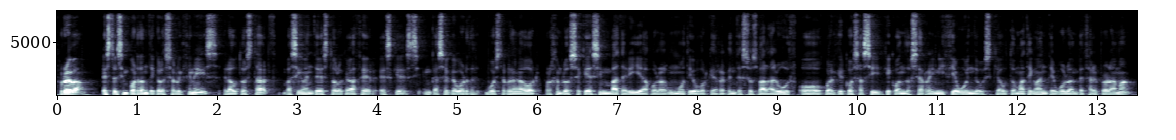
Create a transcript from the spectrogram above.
Prueba, esto es importante que lo seleccionéis, el auto start. Básicamente esto lo que va a hacer es que en caso de que vuestro ordenador, por ejemplo, se quede sin batería por algún motivo porque de repente se os va la luz o cualquier cosa así, que cuando se reinicie Windows que automáticamente vuelva a empezar el programa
